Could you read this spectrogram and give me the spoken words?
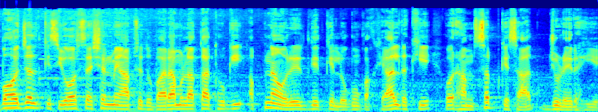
بہت جلد کسی اور سیشن میں آپ سے دوبارہ ملاقات ہوگی۔ اپنا اور ارد گرد کے لوگوں کا خیال رکھیے اور ہم سب کے ساتھ جڑے رہیے۔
